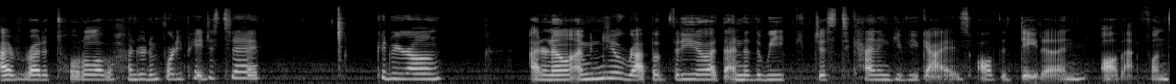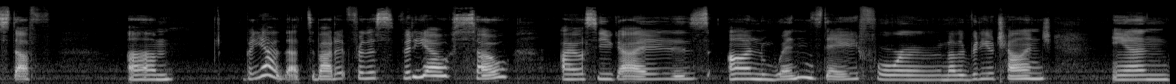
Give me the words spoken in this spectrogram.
I've read a total of 140 pages today. Could be wrong. I don't know, I'm going to do a wrap-up video at the end of the week just to kind of give you guys all the data and all that fun stuff. Um, but yeah, that's about it for this video, so I will see you guys on Wednesday for another video challenge and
